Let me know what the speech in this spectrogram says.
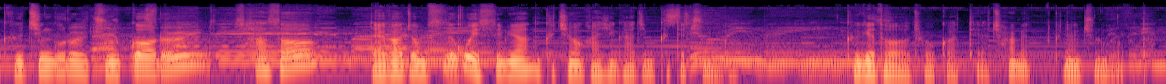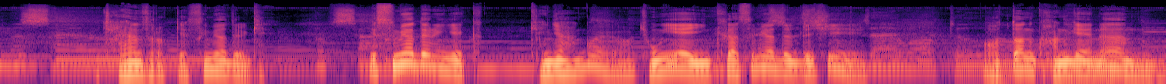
그 친구를 줄 거를 사서 내가 좀 쓰고 있으면 그 친구 관심 가지면 그때 주는 거. 그게 더 좋을 것 같아요. 처음에 그냥 주는 것보다. 자연스럽게 스며들게. 이 스며드는 게 굉장한 거예요. 종이에 잉크가 스며들듯이 어떤 관계는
